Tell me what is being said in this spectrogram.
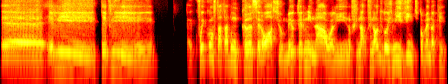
é, ele teve. é, Foi constatado um câncer ósseo meio terminal ali, no final, final de 2020, estou vendo aqui.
